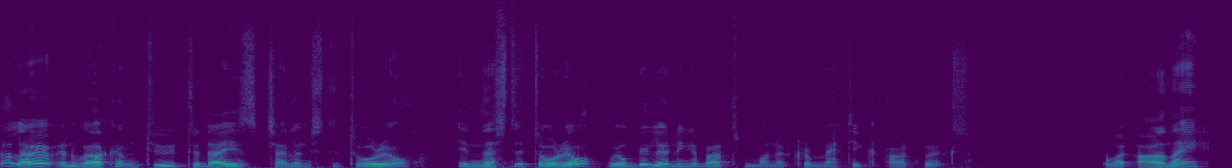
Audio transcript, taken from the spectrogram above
Hello and welcome to today's challenge tutorial. In this tutorial we'll be learning about monochromatic artworks. What are they?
